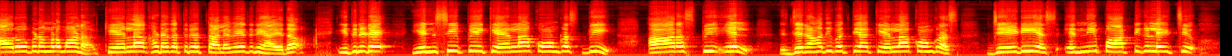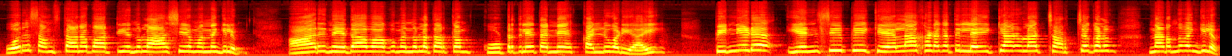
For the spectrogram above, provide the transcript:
ആരോപണങ്ങളുമാണ് കേരള ഘടകത്തിന് തലവേദനയായത്. ഇതിനിടെ N C P Kerala Congress B R S P L Janadhipathya Kerala Congress J D S എന്നീ പാർട്ടികളിലേച്ച് ഒരു സംസ്ഥാന പാർട്ടി എന്നുള്ള ആശയം വന്നെങ്കിലും ആര് നേതാവാകുമെന്നുള്ള തർക്കം കൂട്ടത്തിലെ തന്നെ കല്ലുകടിയായി പിന്നീട് എൻ സി പി കേരള ഘടകത്തിൽ ലയിക്കാനുള്ള ചർച്ചകളും നടന്നുവെങ്കിലും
